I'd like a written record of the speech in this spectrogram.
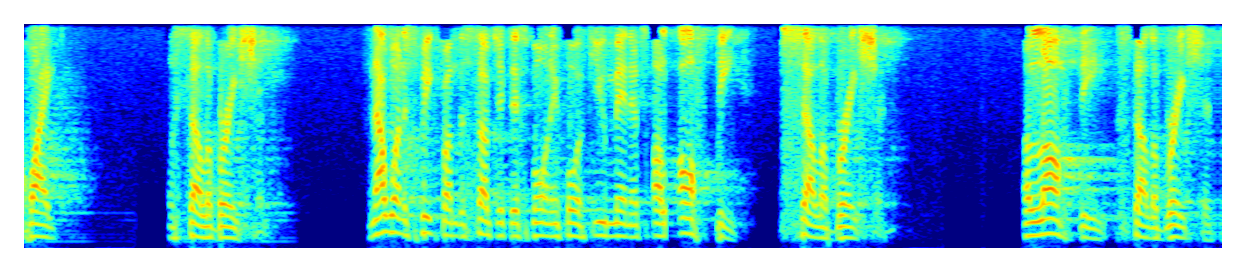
quite a celebration. And I want to speak from the subject this morning for a few minutes, a lofty celebration. A lofty celebration.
